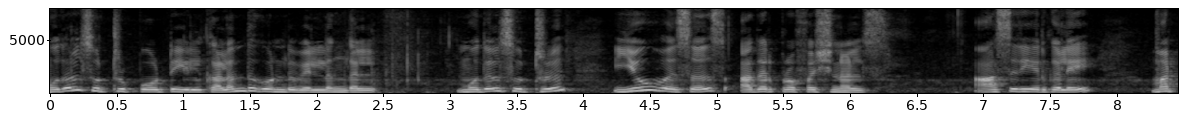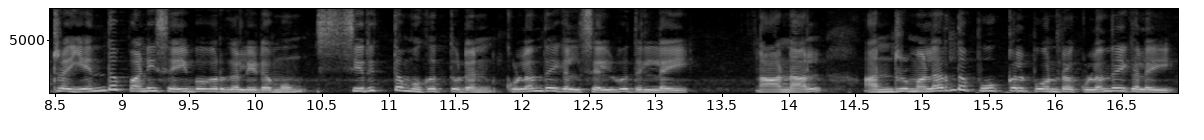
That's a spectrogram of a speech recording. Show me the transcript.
முதல் சுற்று போட்டியில் கலந்து கொண்டு வெல்லுங்கள். முதல் சுற்று யூ வர்சஸ் அதர் ப்ரொஃபஷனல்ஸ் ஆசிரியர்களே மற்ற எந்த பணி செய்பவர்களிடமும் சிரித்த முகத்துடன் குழந்தைகள் செல்வதில்லை. ஆனால் அன்று மலர்ந்த பூக்கள் போன்ற குழந்தைகளை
